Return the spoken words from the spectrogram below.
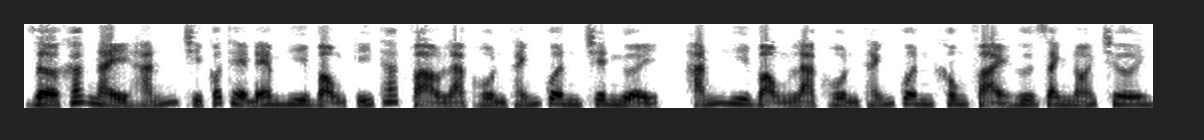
Giờ khắc này hắn chỉ có thể đem hy vọng ký thác vào lạc hồn thánh quân trên người, hắn hy vọng lạc hồn thánh quân không phải hư danh nói chơi.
